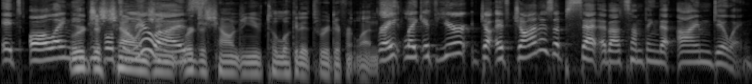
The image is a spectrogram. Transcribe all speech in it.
It's all I need We're people just to challenging. realize. We're just challenging you to look at it through a different lens, right? Like if you're, if John is upset about something that I'm doing,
